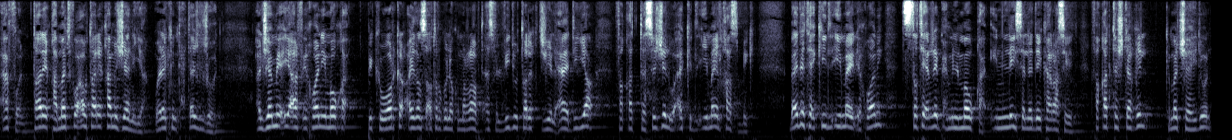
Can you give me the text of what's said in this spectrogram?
عفوا طريقة مدفوعة وطريقة مجانية ولكن تحتاج الجهد الجميع يعرف إخواني موقع Picoworkers أيضا سأترك لكم الرابط أسفل الفيديو طريقة تسجيل العادية فقط تسجل وأكد الإيميل الخاص بك. بعد تأكيد الإيميل إخواني تستطيع الربح من الموقع إن ليس لديك رصيد. فقط تشتغل كما تشاهدون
